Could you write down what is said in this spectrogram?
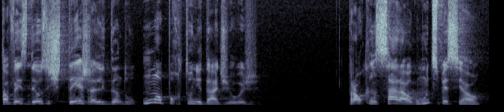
Talvez Deus esteja lhe dando uma oportunidade hoje para alcançar algo muito especial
